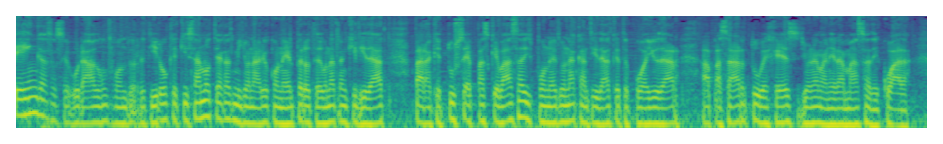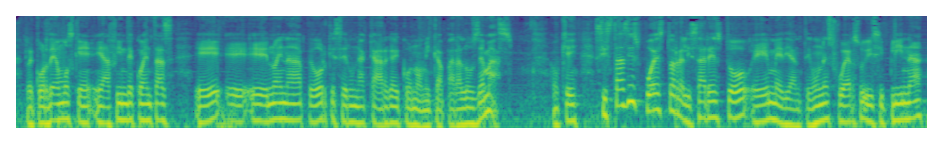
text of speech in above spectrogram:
tengas asegurado un fondo de retiro que quizá no te hagas millonario con él, pero te dé una tranquilidad para que tú sepas que vas a disponer de una cantidad que te pueda ayudar a pasar tu vejez de una manera más adecuada. Recordemos que eh, a fin de cuentas eh, eh, no hay nada peor que ser una carga económica para los demás. ¿Ok? Si estás dispuesto a realizar esto eh, mediante un esfuerzo y disciplina,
